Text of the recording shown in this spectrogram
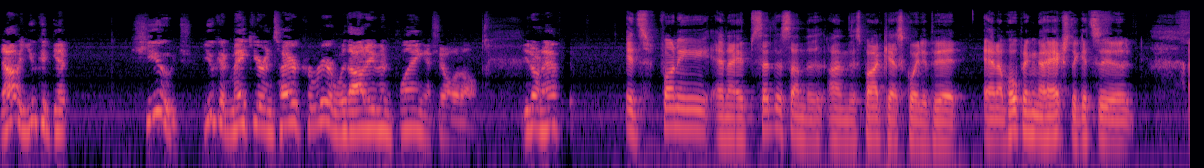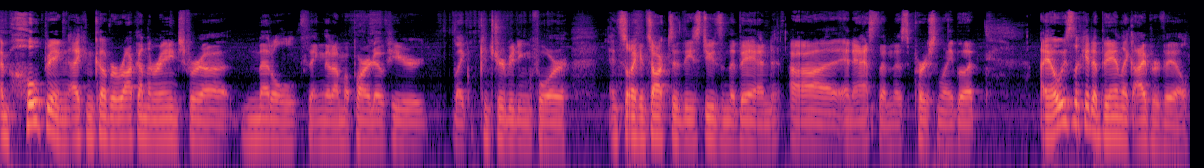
now you could get huge. You could make your entire career without even playing a show at all. You don't have to. it's funny, and I've said this on the on this podcast quite a bit, and I'm hoping I actually get to. I'm hoping I can cover Rock on the Range for a metal thing that I'm a part of here, like contributing for, and so I can talk to these dudes in the band uh, and ask them this personally. But I always look at a band like I Prevail,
